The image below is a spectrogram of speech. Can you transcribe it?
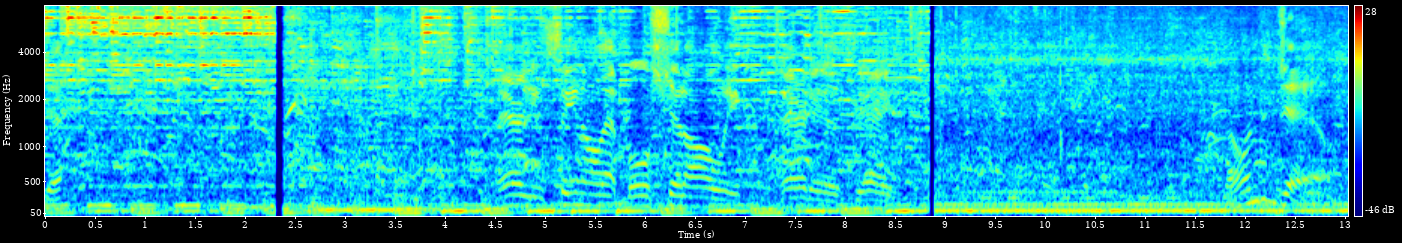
shit. There, you've seen all that bullshit all week. There it is, yay. Going to jail.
